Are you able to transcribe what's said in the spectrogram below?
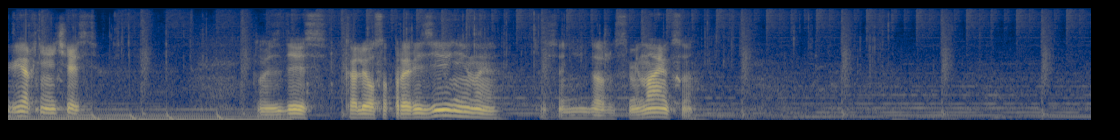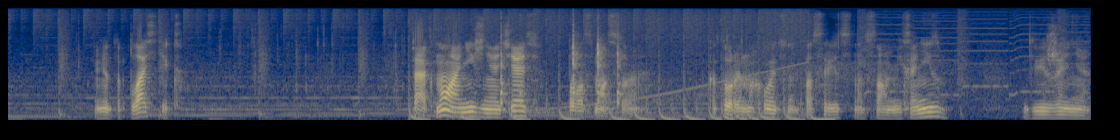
верхняя часть. То есть здесь колеса прорезинены, то есть они даже сминаются. Это пластик. Так, ну а нижняя часть пластмассовая, в которой находится непосредственно сам механизм движения.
